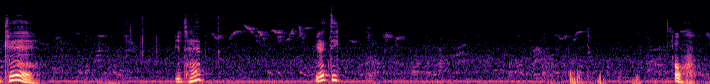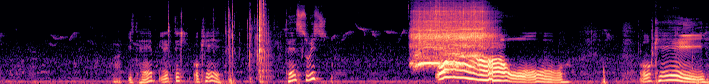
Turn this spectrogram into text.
โอเค it have electric oh it have electric okay test switch ว้าวโอเคเ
